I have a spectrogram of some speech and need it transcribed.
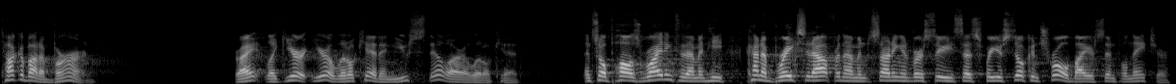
Talk about a burn, right? Like you're, you're a little kid and you still are a little kid. And so Paul's writing to them and he kind of breaks it out for them. And starting in verse 3, he says, For you're still controlled by your sinful nature.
